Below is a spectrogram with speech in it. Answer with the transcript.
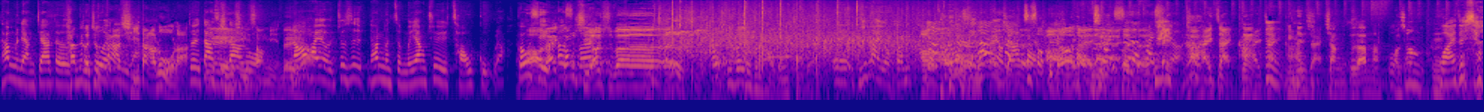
他们两家的他那个就大起大落啦。对大起大落上面对然后还有就是他们怎么样去炒股啦。恭好，喜来恭喜二十十分。二十分有什么好恭喜的？起码有分，有恭喜他们有？拿 至少比刚刚还是太是了，太细了。卡还在，卡还在，你们在。想有答案吗？好像我还在想，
